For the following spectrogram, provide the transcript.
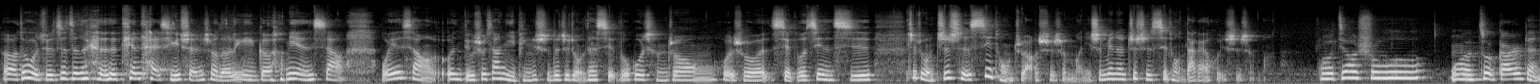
呃，对，我觉得这真的可能是天才型选手的另一个面相。我也想问，比如说像你平时的这种在写作过程中，或者说写作间隙，这种支持系统主要是什么？你身边的支持系统大概会是什么？我教书。我做 garden，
